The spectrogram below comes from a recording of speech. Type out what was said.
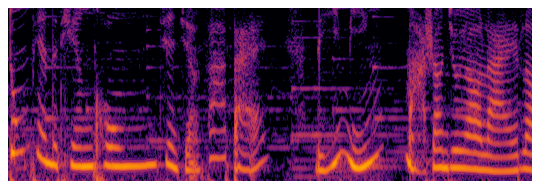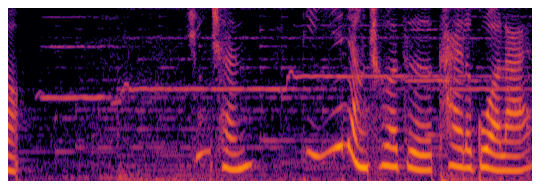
东边的天空渐渐发白，黎明马上就要来了。清晨，第一辆车子开了过来。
